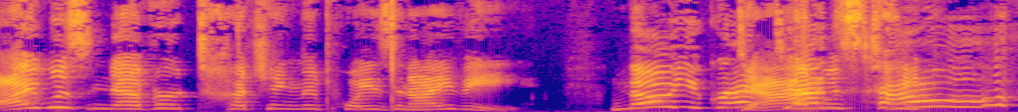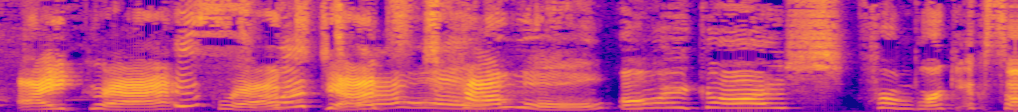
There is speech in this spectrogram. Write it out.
I was never touching the poison ivy. No you grabbed Dad dad's towel. i gra- grabbed dad's towel. towel. Oh my gosh. From work? So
